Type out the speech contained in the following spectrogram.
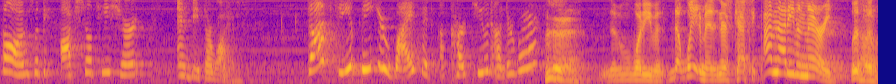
thongs with the optional T-shirt and beat their wives. Doc, do you beat your wife in a cartoon underwear? What even? No, wait a minute, Nurse Cassie. I'm not even married. Listen,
